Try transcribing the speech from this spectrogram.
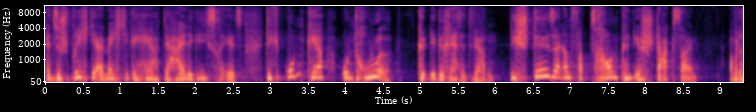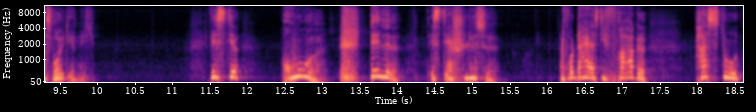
Denn so spricht der allmächtige Herr, der Heilige Israels, durch Umkehr und Ruhe könnt ihr gerettet werden. Durch Stillsein und Vertrauen könnt ihr stark sein. Aber das wollt ihr nicht. Wisst ihr, Ruhe, Stille ist der Schlüssel. Und von daher ist die Frage, hast du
